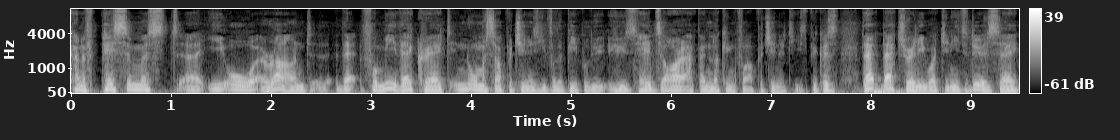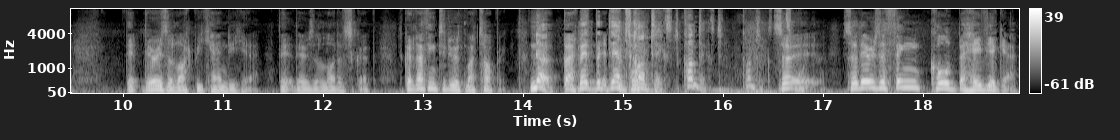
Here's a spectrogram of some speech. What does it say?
kind of pessimist uh, Eeyore around, that for me, they create enormous opportunity for the people who, whose heads are up and looking for opportunities. Because that, that's really what you need to do is say, there is a lot we can do here. There, there's a lot of scope. It's got nothing to do with my topic. No, but, but, but that's important. context. Context. Context. So, so there is a thing called behavior gap.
